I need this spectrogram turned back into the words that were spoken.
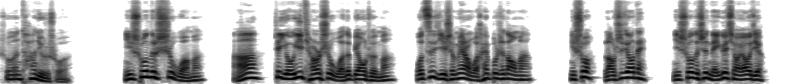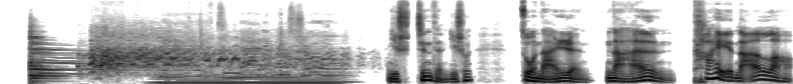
说完，他就说：“你说的是我吗？啊，这有一条是我的标准吗？我自己什么样，我还不知道吗？你说，老实交代。”你说的是哪个小妖精？你是真的？你说，做男人难，太难了。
